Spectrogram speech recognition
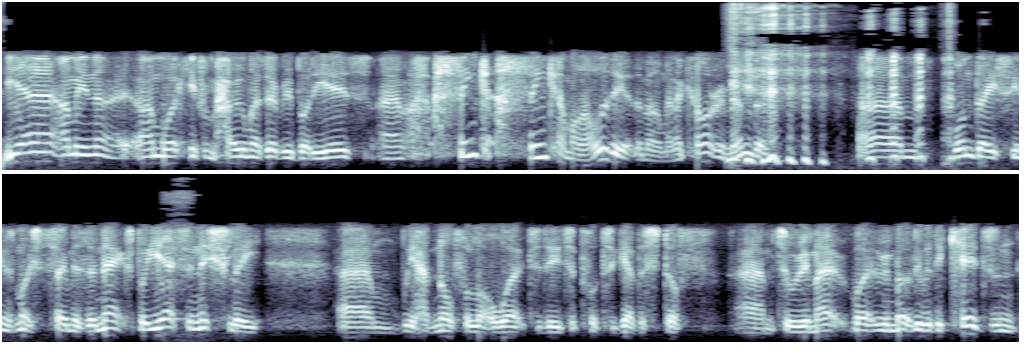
yeah. I mean, uh, I'm working from home as everybody is. Um, I I think I think I'm on holiday at the moment. I can't remember. um, one day seems much the same as the next. But yes, initially um, we had an awful lot of work to do to put together stuff um, to remote, work remotely with the kids. And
